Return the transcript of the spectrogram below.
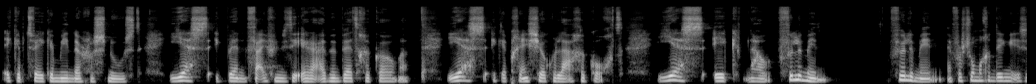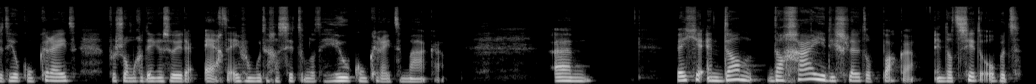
ik heb twee keer minder gesnoest. Yes, ik ben vijf minuten eerder uit mijn bed gekomen. Yes, ik heb geen chocola gekocht. Yes, ik, nou, vul hem in. Vul hem in. En voor sommige dingen is het heel concreet. Voor sommige dingen zul je er echt even moeten gaan zitten om dat heel concreet te maken. Um, Weet je, en dan, dan ga je die sleutel pakken. En dat zit op het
